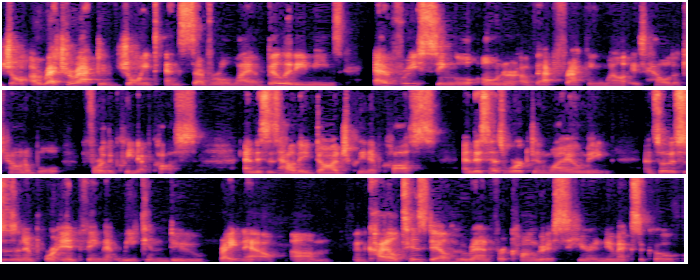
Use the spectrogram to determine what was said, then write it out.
Jo- a retroactive joint and several liability means every single owner of that fracking well is held accountable for the cleanup costs and this is how they dodge cleanup costs. And this has worked in Wyoming. And so this is an important thing that we can do right now. Um, and Kyle Tisdel, who ran for Congress here in New Mexico,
